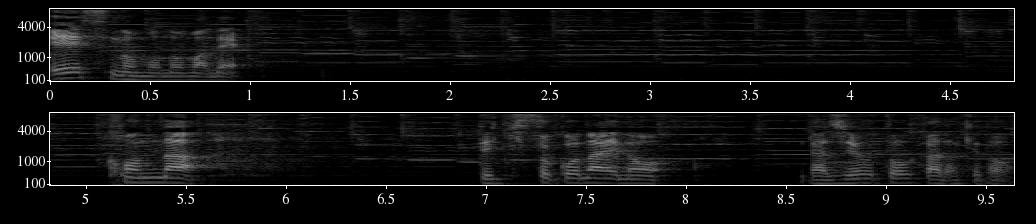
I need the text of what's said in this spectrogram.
エースのモノマネ。こんな、出来損ないのラジオトーカーだけど、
